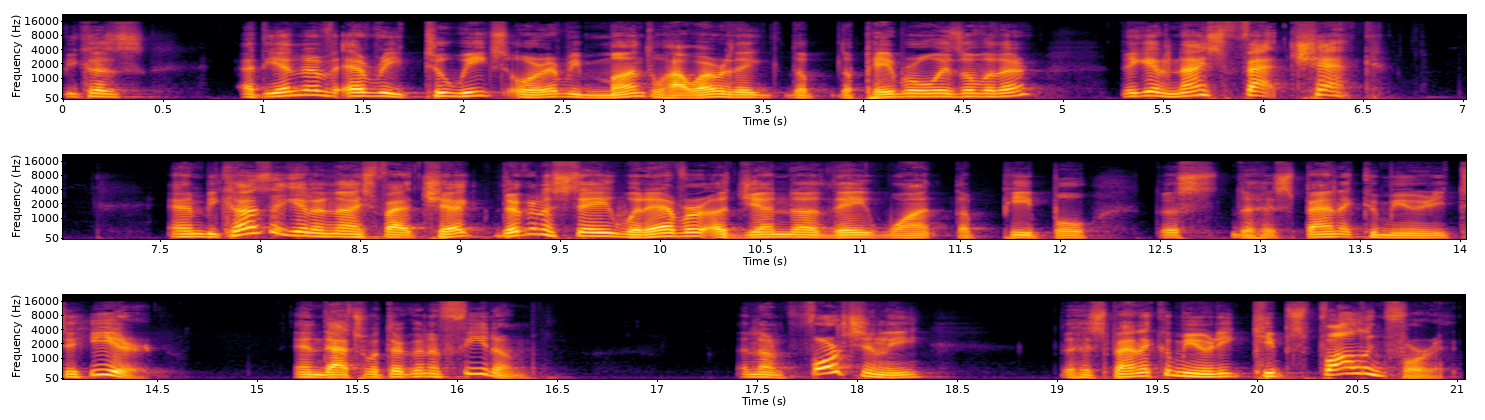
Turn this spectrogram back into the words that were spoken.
Because at the end of every two weeks or every month, or however they the, the payroll is over there, they get a nice fat check. And because they get a nice fat check, they're going to say whatever agenda they want the people, the, the Hispanic community, to hear. And that's what they're going to feed them. And unfortunately, the Hispanic community keeps falling for it.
